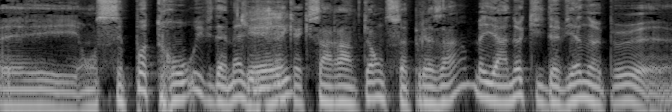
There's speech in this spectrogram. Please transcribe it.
Et on sait pas trop, évidemment. Les gens, ils s'en rendent compte, se présentent, mais il y en a qui deviennent un peu euh,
